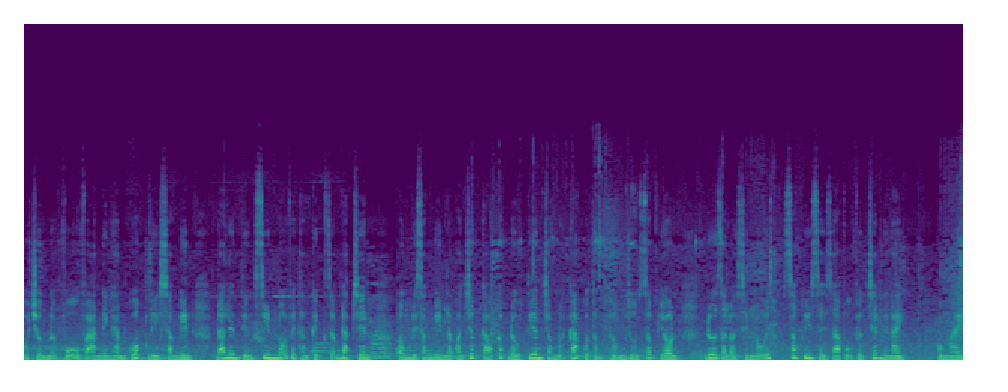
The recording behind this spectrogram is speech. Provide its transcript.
Bộ trưởng Nội vụ và An ninh Hàn Quốc Lee Sang-min đã lên tiếng xin lỗi về thảm kịch dẫm đạp trên. Ông Lee Sang-min là quan chức cao cấp đầu tiên trong nội các của Tổng thống Yoon suk yeol đưa ra lời xin lỗi sau khi xảy ra vụ việc chết người này. Cùng ngày,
